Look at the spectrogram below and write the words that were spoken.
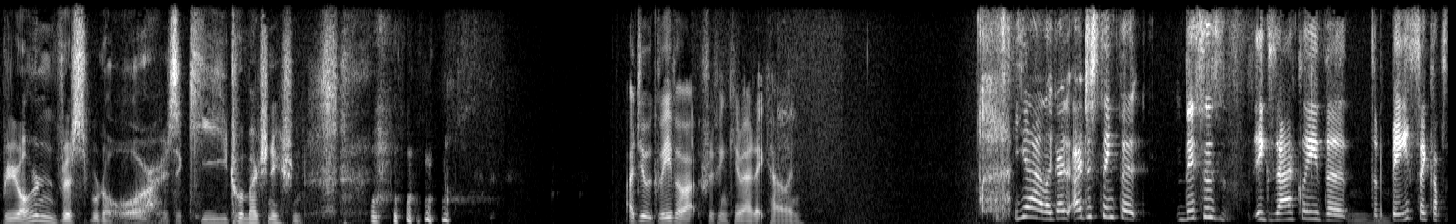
Beyond this roar is a key to imagination. I do agree though, actually, thinking about it, Caroline. Yeah, like I, I just think that this is exactly the the mm. basic of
